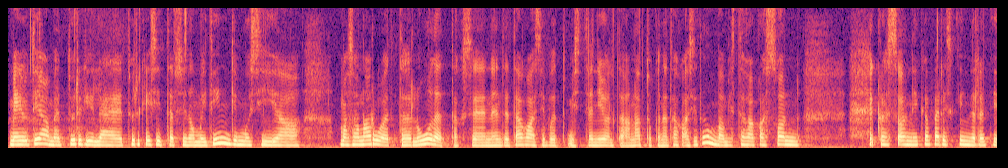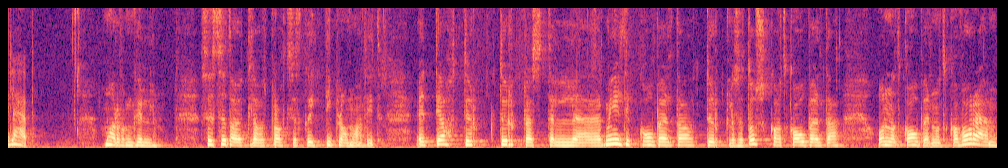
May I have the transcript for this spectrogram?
me ju teame, et Türgile, Türgi esitab siin omi tingimusi ja ma saan aru, et loodetakse nende tagasivõtmist ja nii-öelda natukene tagasitõmbamist, aga kas on, kas on ikka päris kindel, et nii läheb? Ma arvan küll. Sest seda ütlevad praktiliselt kõik diplomaadid, et jah, türk, türklastel meeldib kaubelda, türklased oskavad kaubelda, on nad kaubelnud ka varem,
